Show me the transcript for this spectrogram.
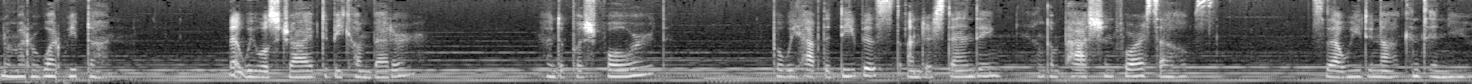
no matter what we've done. That we will strive to become better and to push forward, but we have the deepest understanding and compassion for ourselves so that we do not continue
